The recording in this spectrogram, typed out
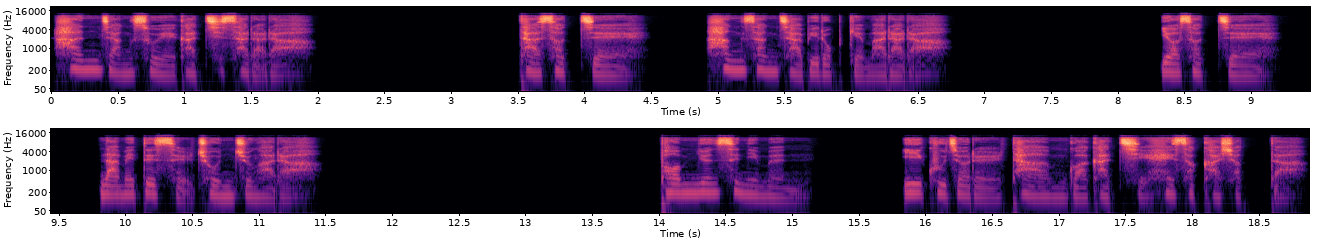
한 장소에 같이 살아라. 다섯째, 항상 자비롭게 말하라. 여섯째, 남의 뜻을 존중하라. 법륜 스님은 이 구절을 다음과 같이 해석하셨다.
